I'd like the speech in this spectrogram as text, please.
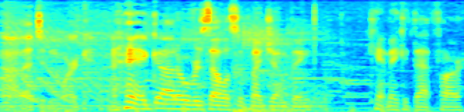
Ah, oh, that didn't work. I got overzealous with my jumping. Can't make it that far.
